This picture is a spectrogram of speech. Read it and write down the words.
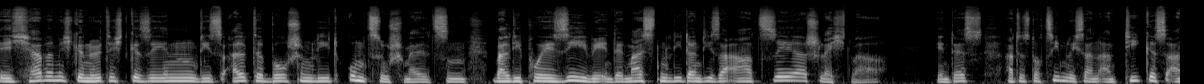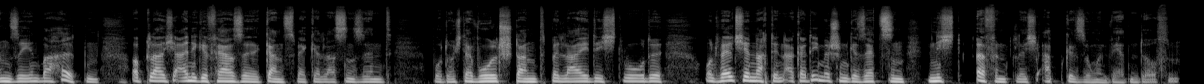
Ich habe mich genötigt gesehen, dies alte Burschenlied umzuschmelzen, weil die Poesie wie in den meisten Liedern dieser Art sehr schlecht war. Indes hat es doch ziemlich sein antikes Ansehen behalten, obgleich einige Verse ganz weggelassen sind, wodurch der Wohlstand beleidigt wurde und welche nach den akademischen Gesetzen nicht öffentlich abgesungen werden dürfen.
